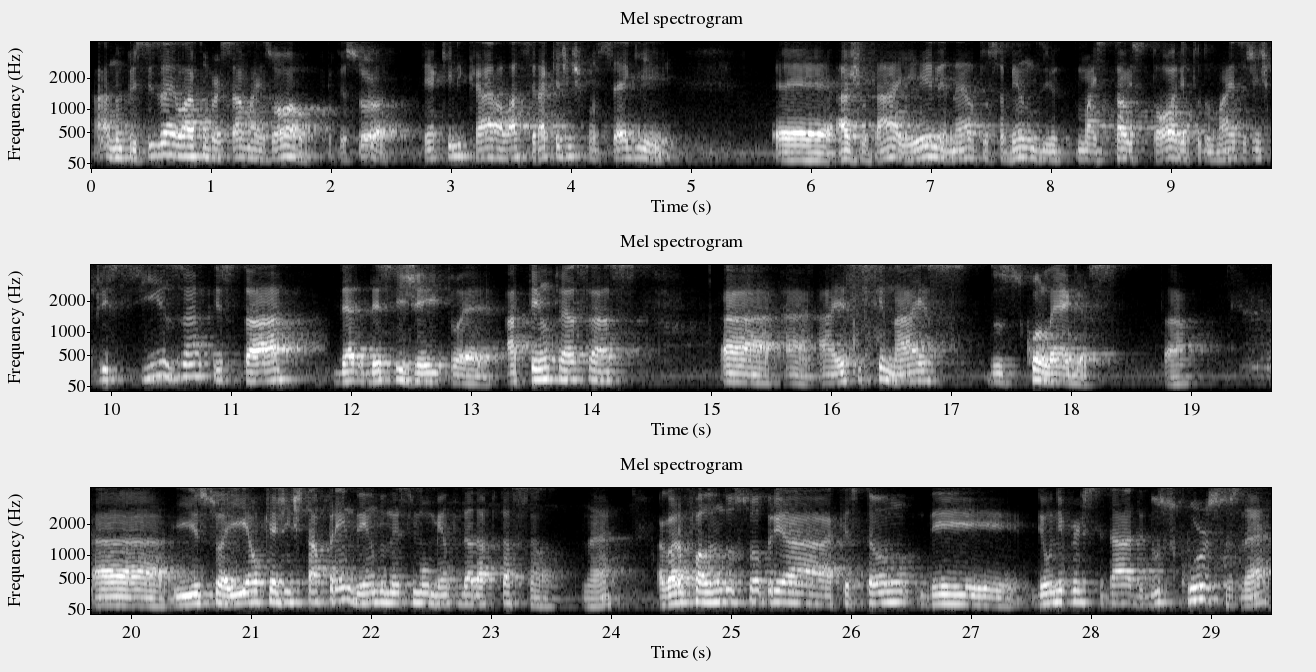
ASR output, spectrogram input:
Ah, não precisa ir lá conversar, mas, ó, oh, professor, tem aquele cara lá, será que a gente consegue é, ajudar ele, né? Eu estou sabendo de mais tal história e tudo mais. A gente precisa estar de, desse jeito, é atento a essas a, a, a esses sinais dos colegas, tá? Ah, e isso aí é o que a gente está aprendendo nesse momento de adaptação, né? Agora falando sobre a questão de, de universidade, dos cursos, né?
